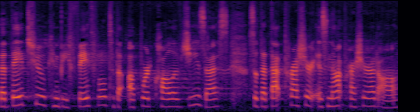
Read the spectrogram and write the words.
that they too can be faithful to the upward call of Jesus, so that that pressure is not pressure at all,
